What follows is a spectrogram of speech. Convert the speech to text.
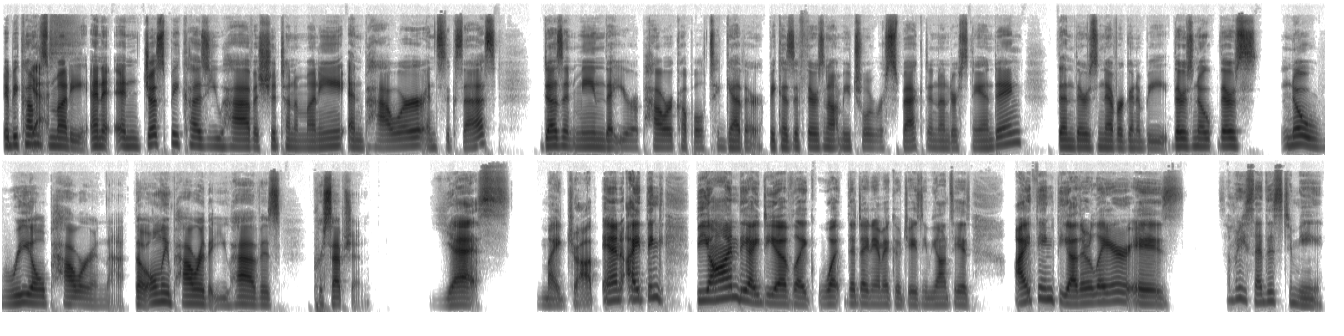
It becomes Yes. muddy. And and just because you have a shit ton of money and power and success doesn't mean that you're a power couple together because if there's not mutual respect and understanding, then there's never going to be there's no there's no real power in that. The only power that you have is perception. Yes. Mic drop. And I think beyond the idea of like what the dynamic of Jay Z and Beyonce is, I think the other layer is somebody said this to me.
